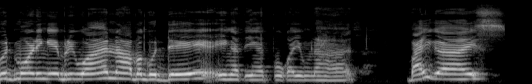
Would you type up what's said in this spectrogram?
good morning everyone. Have a good day. Ingat-ingat po kayong lahat. Bye guys.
